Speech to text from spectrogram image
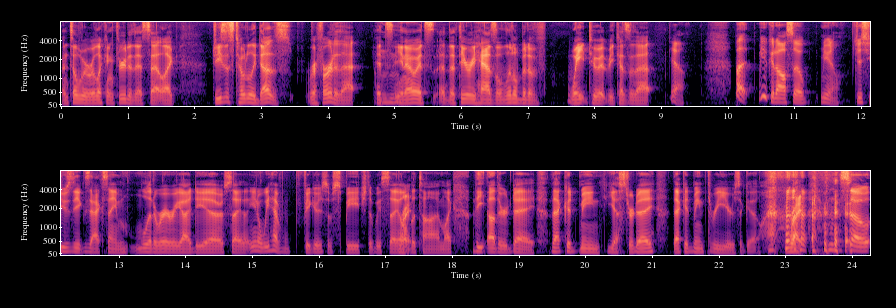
until we were looking through to this that like Jesus totally does refer to that. It's mm-hmm. you know, it's uh, the theory has a little bit of weight to it because of that. Yeah. But you could also, you know, just use the exact same literary idea or say that, you know, we have figures of speech that we say all Right. the time, like the other day. That could mean yesterday. That could mean three years ago. Right. so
